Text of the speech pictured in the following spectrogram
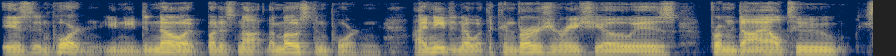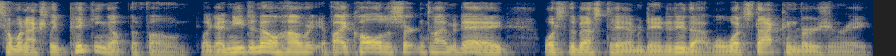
is important. You need to know it, but it's not the most important. I need to know what the conversion ratio is from dial to someone actually picking up the phone. Like I need to know how many if I call at a certain time of day, what's the best time of day to do that? Well, what's that conversion rate?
